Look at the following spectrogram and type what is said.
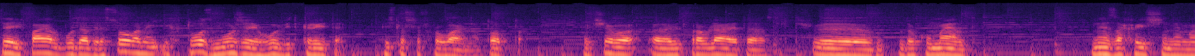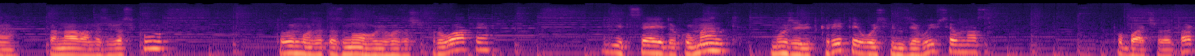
цей файл буде адресований і хто зможе його відкрити після шифрування. Тобто, якщо ви е, відправляєте е, документ незахищеними каналами зв'язку, то ви можете змогу його зашифрувати. І цей документ може відкрити, ось він з'явився у нас. Побачили, так?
